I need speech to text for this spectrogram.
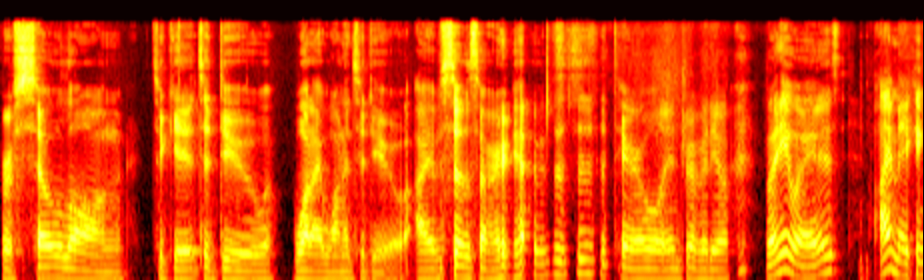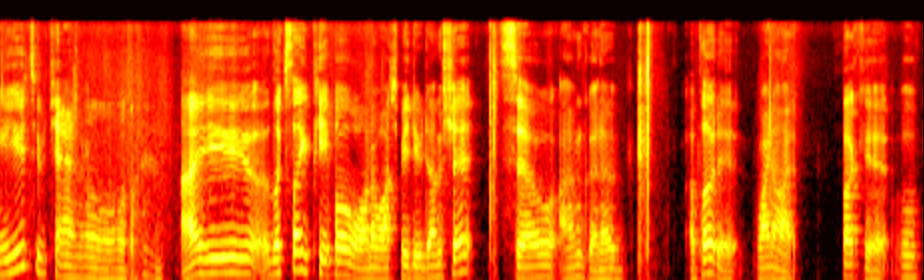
for so long to get it to do what I wanted to do. I am so sorry. This is a terrible intro video. But anyways, I'm making a YouTube channel. I looks like people want to watch me do dumb shit, so I'm gonna upload it. Why not? Fuck it. Well,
